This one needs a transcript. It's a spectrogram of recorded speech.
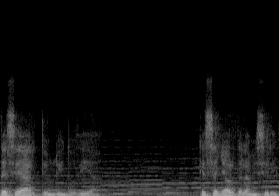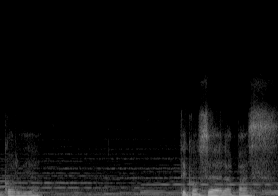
desearte un lindo día. Que Señor de la Misericordia te conceda la paz,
